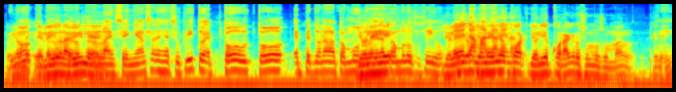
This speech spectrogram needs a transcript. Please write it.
pues yo No, le- yo he eh, pero, leído la pero- Biblia. pero la enseñanza de Jesucristo es todo, todo, él perdonaba a todo el mundo, Yo le leí- a todo el mundo sus hijos. Yo Es leí, verdad, yo, leí. Cor- yo leí el Corán que no soy musulmán. Sí.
